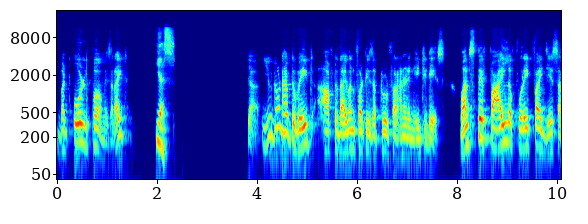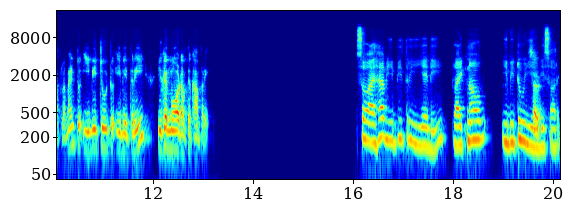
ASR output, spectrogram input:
But old perm is right. Yes. Yeah, you don't have to wait after the I-140 is approved for 180 days. Once they file the 485J supplement to EB2 to EB3, you can move out of the company. So I have EB3 EAD. Right now, EB2 Sir. EAD, sorry.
